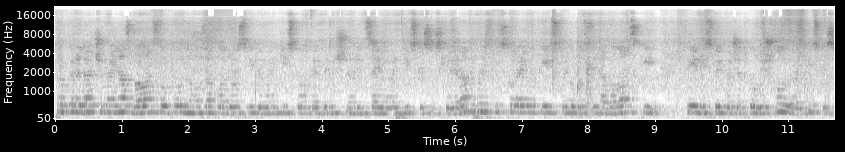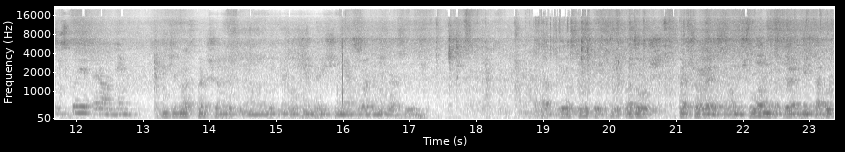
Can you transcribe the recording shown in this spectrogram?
Про передачу майна з балансу опорного закладу освіти Воронківського академічного ліцею Воронківської сільської ради Бориспільського району Київської області на баланс Київської початкової школи Воронківської сільської ради. 21 лютого було рішення про організацію закладів освіти і продовж 1 вересня вони створені, затверджені статути,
